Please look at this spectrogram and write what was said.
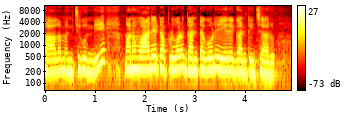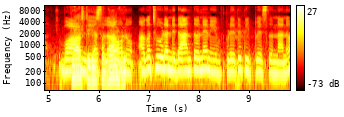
చాలా మంచిగా ఉంది. మనం వాడేటప్పుడు కూడా గంట కూడా ఏరే గంట ఇచ్చారు. బాగుంది అసలు అవును. అగో చూడండి దాంతోనే నేను ఇప్పుడైతే తిప్పేస్తున్నాను.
